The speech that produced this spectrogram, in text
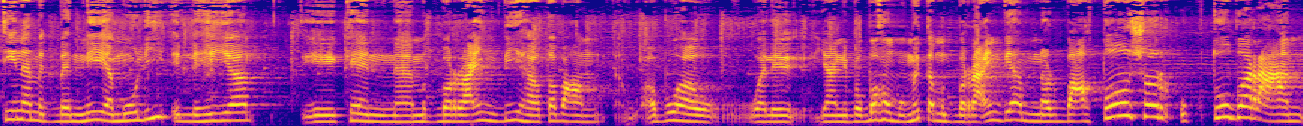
تينا متبنية مولي اللي هي إيه، كان متبرعين بيها طبعا أبوها ولا يعني باباها ومامتها متبرعين بيها من 14 أكتوبر عام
